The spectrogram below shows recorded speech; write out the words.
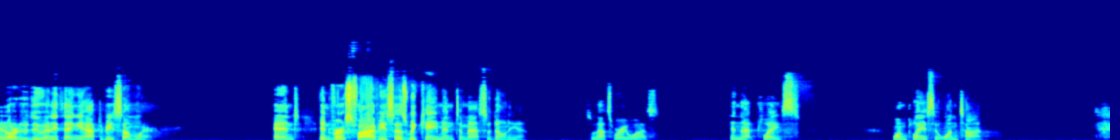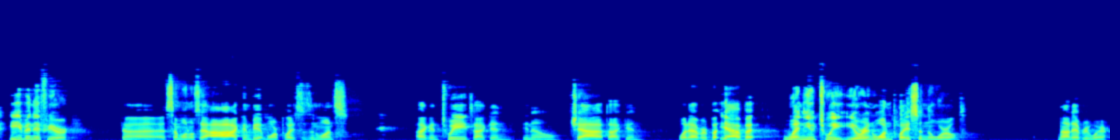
In order to do anything, you have to be somewhere. And in verse 5, he says, We came into Macedonia. So that's where he was. In that place. One place at one time. Even if you're uh, someone will say, ah, I can be at more places than once. I can tweet, I can, you know, chat, I can whatever. But yeah, but when you tweet, you're in one place in the world, not everywhere.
